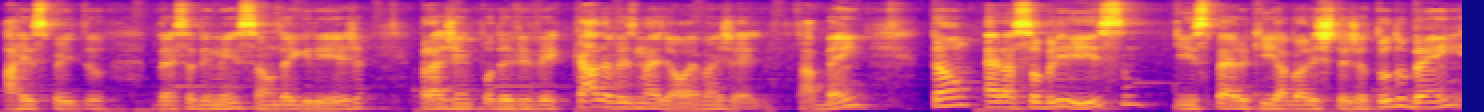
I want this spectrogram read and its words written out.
a respeito dessa dimensão da igreja, para a gente poder viver cada vez melhor o evangelho, tá bem? Então, era sobre isso e espero que agora esteja tudo bem.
